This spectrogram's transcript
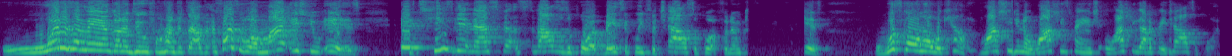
What is a man going to do for hundred thousand? First of all, my issue is if he's getting that spousal support, basically for child support for them, kids. What's going on with Kelly? Why she, you know, why she's paying, why she got to pay child support?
